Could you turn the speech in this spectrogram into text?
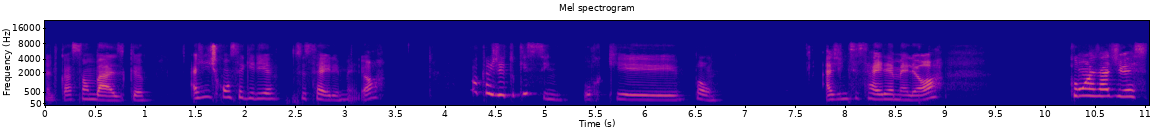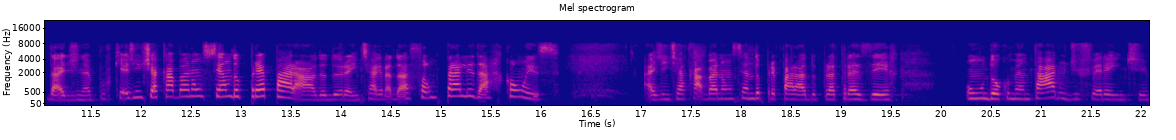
na educação básica, a gente conseguiria se sair melhor? Eu acredito que sim, porque, bom, a gente se sairia melhor com as adversidades, né? Porque a gente acaba não sendo preparado durante a graduação para lidar com isso. A gente acaba não sendo preparado para trazer um documentário diferente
